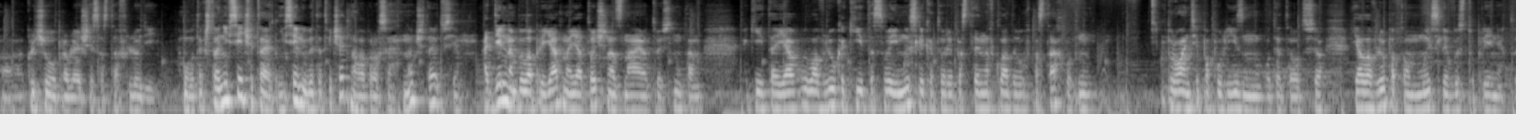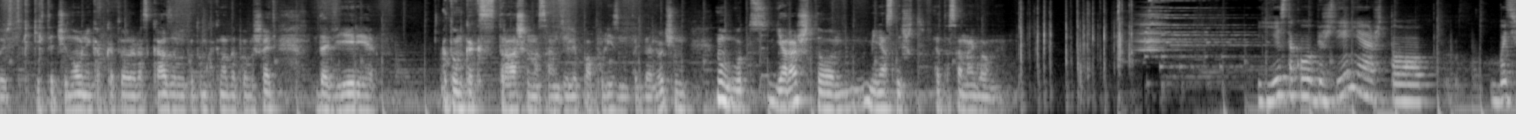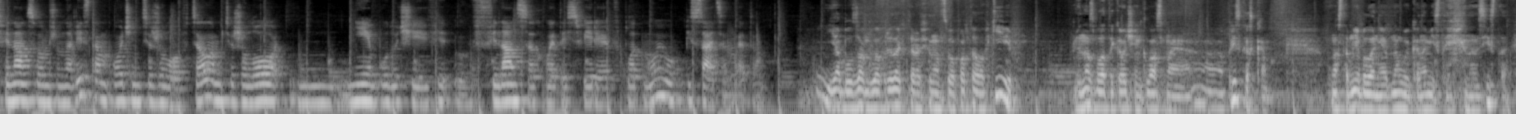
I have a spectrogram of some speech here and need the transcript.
э, ключевой управляющий состав людей. Вот, так что они все читают, не все любят отвечать на вопросы, но читают все. Отдельно было приятно, я точно знаю, то есть, ну, там, какие-то, я ловлю какие-то свои мысли, которые постоянно вкладываю в постах, вот, ну, про антипопулизм, вот это вот все. Я ловлю потом мысли в выступлениях, то есть каких-то чиновников, которые рассказывают о том, как надо повышать доверие, о том, как страшен на самом деле популизм и так далее. Очень, ну вот я рад, что меня слышат. Это самое главное. Есть такое убеждение, что быть финансовым журналистом очень тяжело. В целом тяжело, не будучи в финансах в этой сфере вплотную, писать об этом. Я был зам редактора финансового портала в Киеве. И у нас была такая очень классная а, присказка – у нас там не было ни одного экономиста и финансиста.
